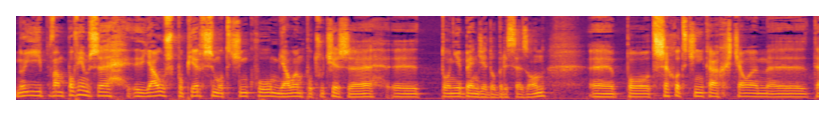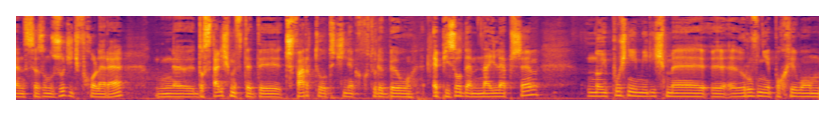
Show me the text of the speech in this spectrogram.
No i wam powiem, że ja już po pierwszym odcinku miałem poczucie, że y, to nie będzie dobry sezon. Y, po trzech odcinkach chciałem y, ten sezon rzucić w cholerę. Dostaliśmy wtedy czwarty odcinek, który był epizodem najlepszym no i później mieliśmy y, równie pochyłą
